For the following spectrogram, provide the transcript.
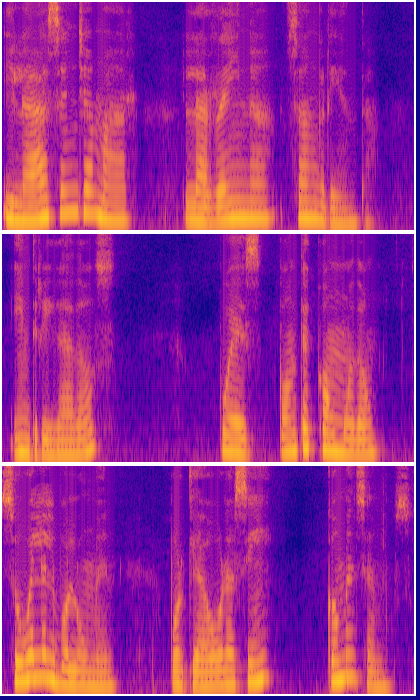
Y la hacen llamar la reina sangrienta. ¿Intrigados? Pues ponte cómodo, súbele el volumen, porque ahora sí, comencemos.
